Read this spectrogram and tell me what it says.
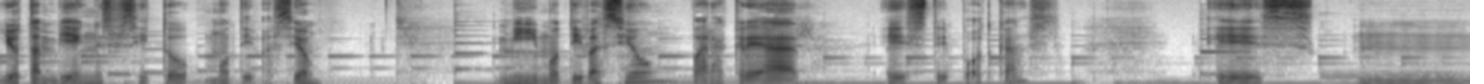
yo también necesito motivación. Mi motivación para crear este podcast es mm,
